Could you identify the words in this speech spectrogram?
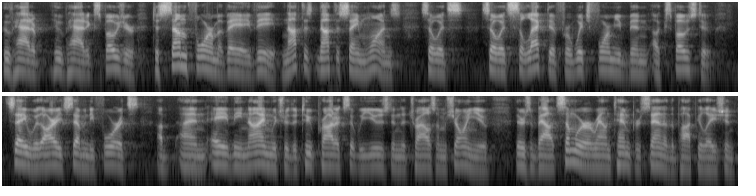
who've had, a, who've had exposure to some form of AAV, not the, not the same ones. So it's, so it's selective for which form you've been exposed to. Say with RH74, it's and AAV9, which are the two products that we used in the trials I'm showing you, there's about somewhere around 10% of the population,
